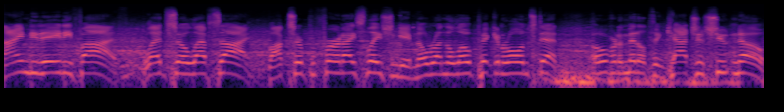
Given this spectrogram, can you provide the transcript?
90 to 85. Bledsoe left side. Boxer preferred isolation game. They'll run the low pick and roll instead. Over to Middleton. Catch and shoot, no.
